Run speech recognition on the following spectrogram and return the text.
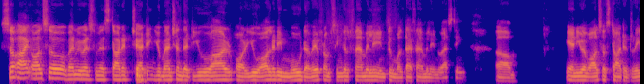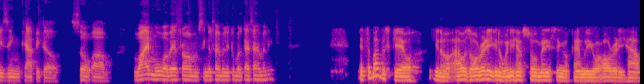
So i also when we were we started chatting you mentioned that you are or you already moved away from single family into multifamily investing. Um, and you have also started raising capital. So um, why move away from single family to multifamily it's about the scale. You know, I was already, you know, when you have so many single family, you already have,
